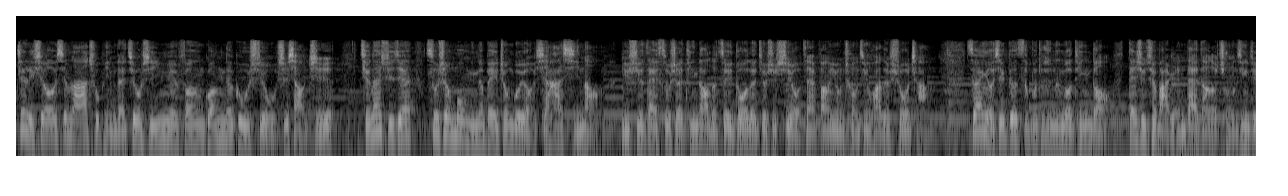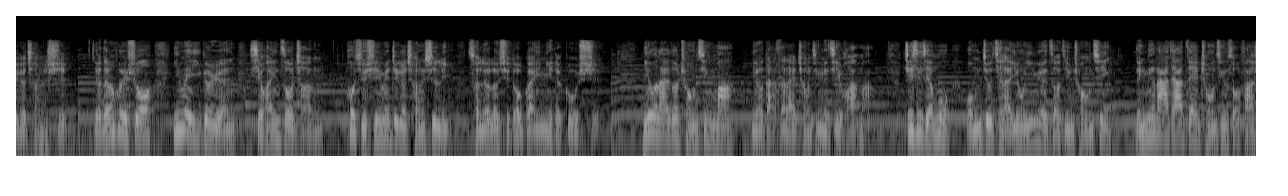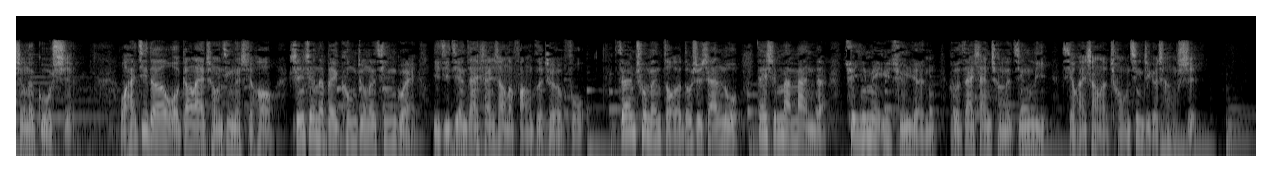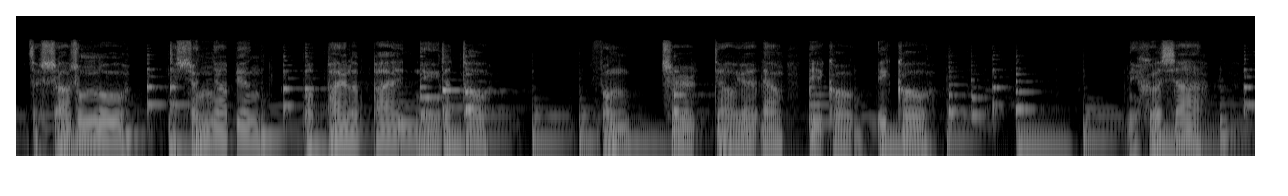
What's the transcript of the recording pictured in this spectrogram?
这里是由喜马拉雅出品的《就是音乐风光阴的故事》，我是小直。前段时间宿舍莫名的被中国有嘻哈洗脑，于是，在宿舍听到的最多的就是室友在放用重庆话的说唱。虽然有些歌词不太能够听懂，但是却把人带到了重庆这个城市。有的人会说，因为一个人喜欢一座城，或许是因为这个城市里存留了许多关于你的故事。你有来过重庆吗？你有打算来重庆的计划吗？这期节目，我们就起来用音乐走进重庆。聆听大家在重庆所发生的故事。我还记得我刚来重庆的时候，深深的被空中的轻轨以及建在山上的房子折服。虽然出门走的都是山路，但是慢慢的，却因为一群人和在山城的经历，喜欢上了重庆这个城市。在沙中路的悬崖边，我拍了拍你的头，风吃掉月亮，一口一口。你喝下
